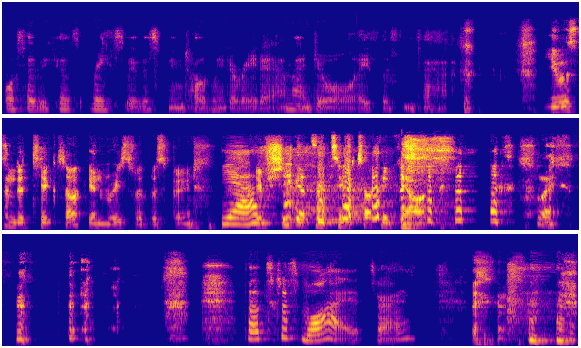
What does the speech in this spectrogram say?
also because reese witherspoon told me to read it and i do always listen to her you listen to tiktok and reese witherspoon yeah if she gets a tiktok account that's just why it's right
